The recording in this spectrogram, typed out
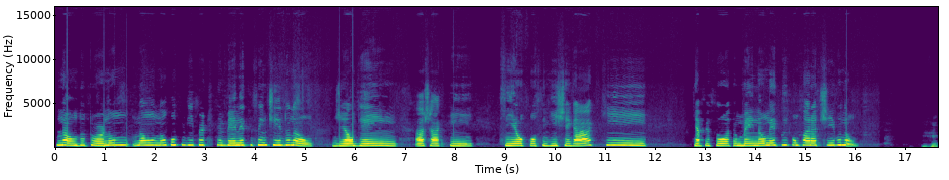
Não, doutor, não, não, não consegui perceber nesse sentido, não. De alguém achar que se eu conseguir chegar, que, que a pessoa também não nesse comparativo, não. Uhum.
